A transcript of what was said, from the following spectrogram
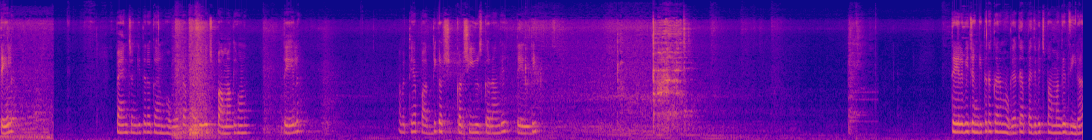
ਤੇਲ। ਪੈਨ ਚੰਗੀ ਤਰ੍ਹਾਂ ਗਰਮ ਹੋ ਗਿਆ ਤਾਂ ਆਪਾਂ ਇਹਦੇ ਵਿੱਚ ਪਾਵਾਂਗੇ ਹੁਣ ਤੇਲ। ਅਬ ਇੱਥੇ ਆਪਾਂ ਅੱਧੀ ਕੜਛੀ ਕੜਛੀ ਯੂਜ਼ ਕਰਾਂਗੇ ਤੇਲ ਦੀ। ਤੇਲ ਵੀ ਚੰਗੀ ਤਰ੍ਹਾਂ ਗਰਮ ਹੋ ਗਿਆ ਤੇ ਆਪਾਂ ਇਹਦੇ ਵਿੱਚ ਪਾਵਾਂਗੇ ਜ਼ੀਰਾ।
